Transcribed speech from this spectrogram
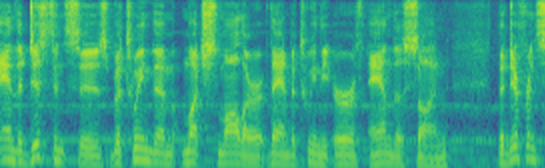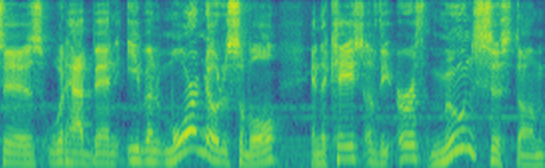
and the distances between them much smaller than between the Earth and the Sun, the differences would have been even more noticeable in the case of the Earth-Moon system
